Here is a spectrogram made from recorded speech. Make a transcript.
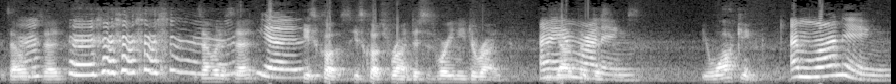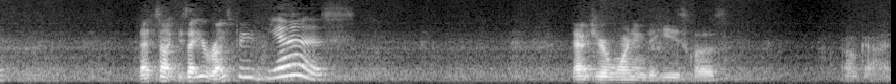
Is that what it said? Is that what it said? Yes. He's close. He's close. Run. This is where you need to run. You I am running. distance. You're walking. I'm running. That's not. Is that your run speed? Yes. That's your warning that he's close. Oh god.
